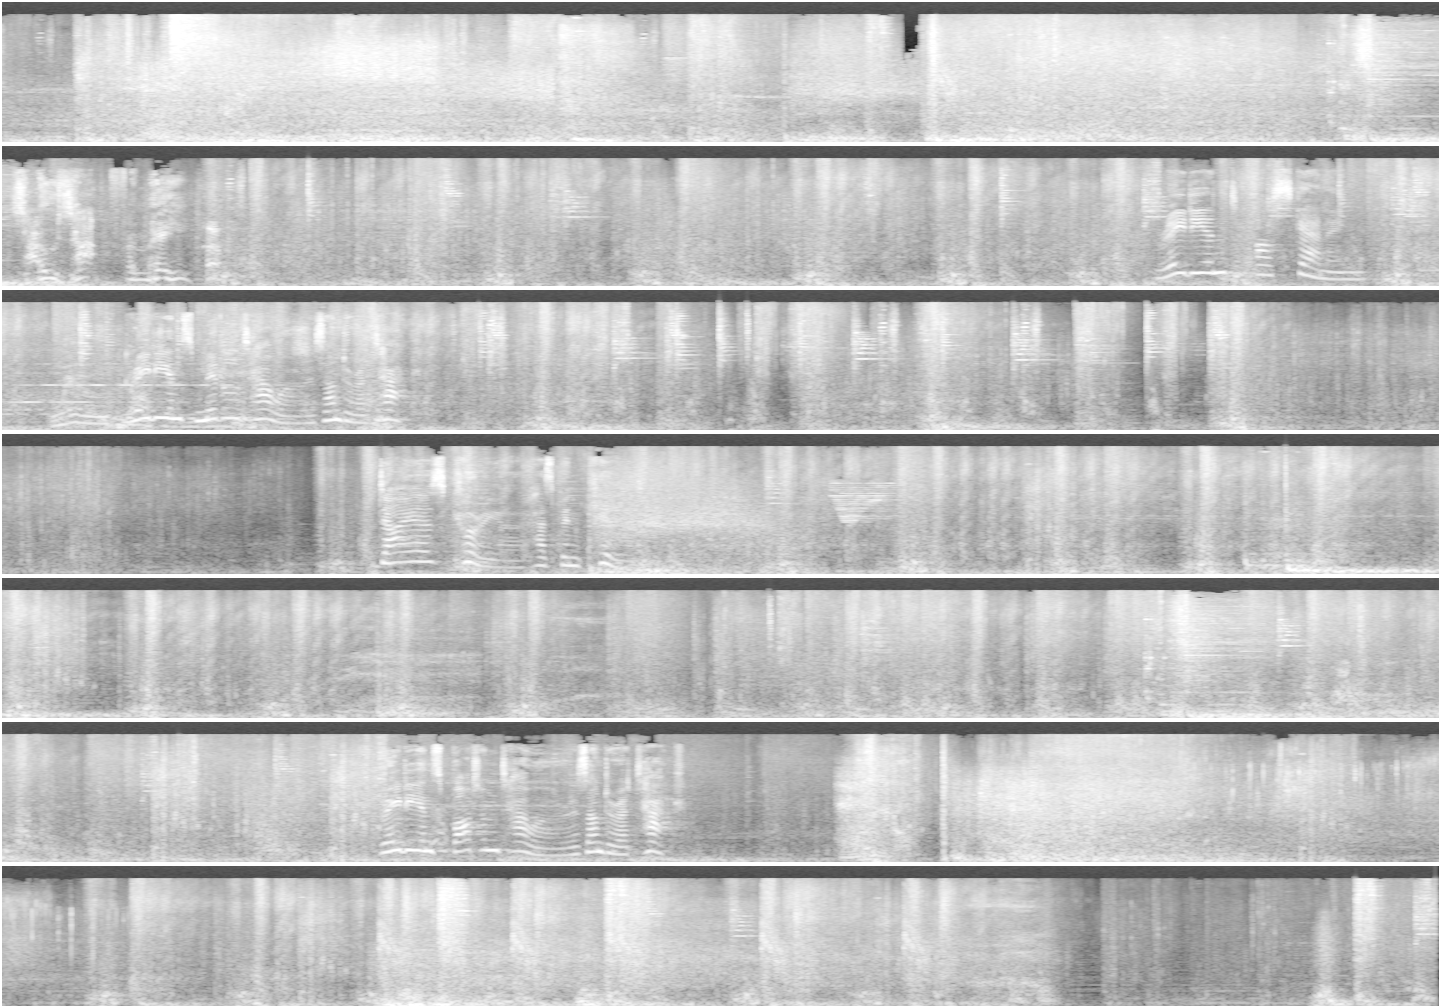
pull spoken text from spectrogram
Toes up for me. Radiant are scanning. well. Radiant's middle tower is under attack. Dire's courier has been killed. Radiant's bottom tower is under attack.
